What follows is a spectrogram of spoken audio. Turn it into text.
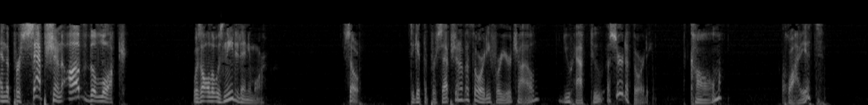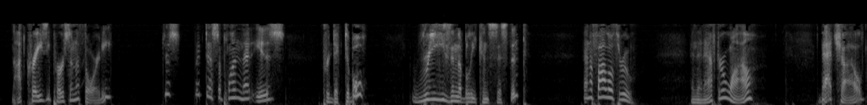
and the perception of the look was all that was needed anymore. So, to get the perception of authority for your child, you have to assert authority. Calm, quiet, not crazy person authority, just a discipline that is predictable, reasonably consistent, and a follow through. And then after a while, that child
